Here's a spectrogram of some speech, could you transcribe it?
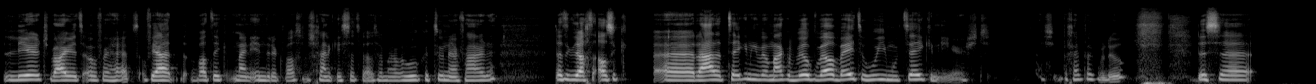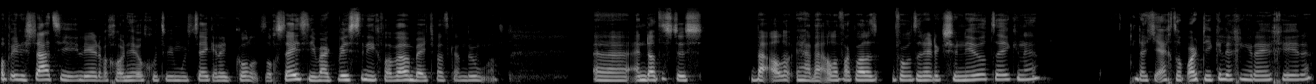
leert waar je het over hebt. Of ja, wat ik mijn indruk was, waarschijnlijk is dat wel zo, maar hoe ik het toen ervaarde. Dat ik dacht, als ik rare tekeningen wil maken, wil ik wel weten hoe je moet tekenen eerst. Als je begrijpt wat ik bedoel. dus eh, op illustratie leerden we gewoon heel goed hoe je moest tekenen. En ik kon het nog steeds niet, maar ik wist in ieder geval wel een beetje wat ik aan het doen was. Eh, en dat is dus bij alle, ja, bij alle vakken wel eens bijvoorbeeld redactioneel tekenen. Dat je echt op artikelen ging reageren.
